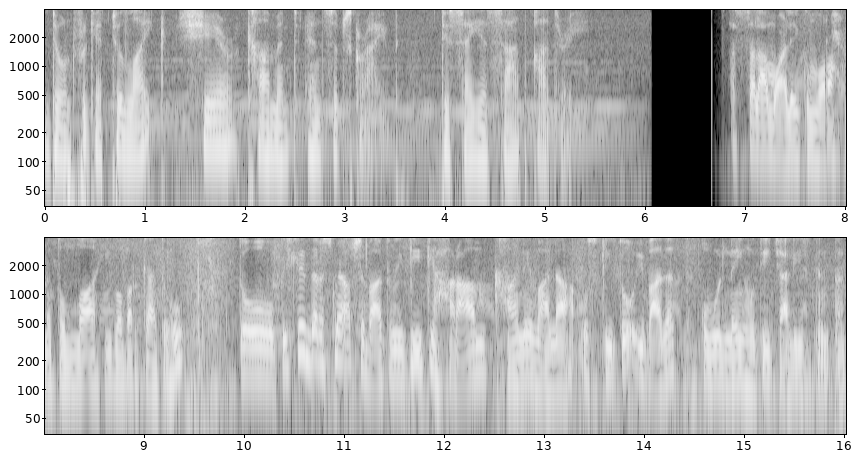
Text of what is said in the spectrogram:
Don't forget to like, share, comment, and subscribe to Sayyid Saad Qadri. असलकम वरहमतुल्लाहि वबरकातुहू तो पिछले दरस में आपसे बात हुई थी कि हराम खाने वाला उसकी तो इबादत कबूल नहीं होती चालीस दिन तक।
